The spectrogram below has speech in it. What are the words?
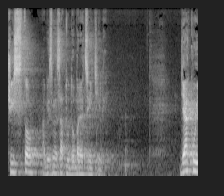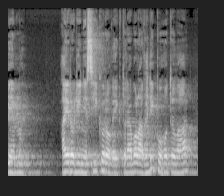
čisto, aby sme sa tu dobre cítili. Ďakujem aj rodine Síkorovej, ktorá bola vždy pohotová,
